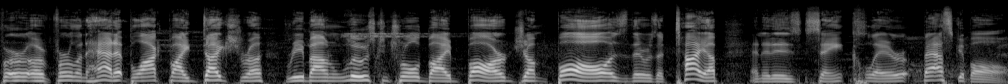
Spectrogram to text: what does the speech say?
Fur, uh, had it, blocked by Dykstra. Rebound loose, controlled by Barr. Jump ball as there was a tie up, and it is St. Clair basketball.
